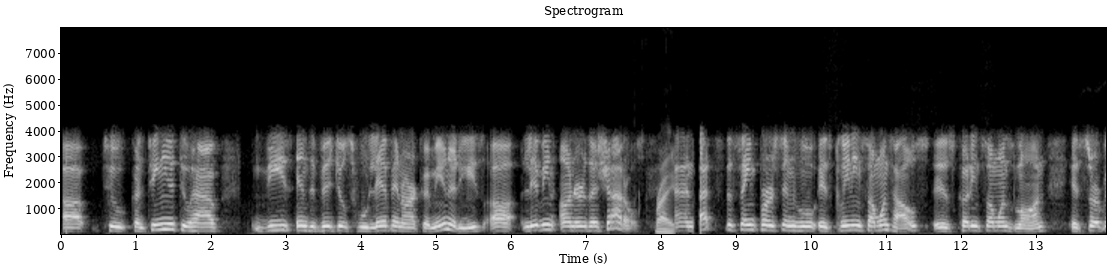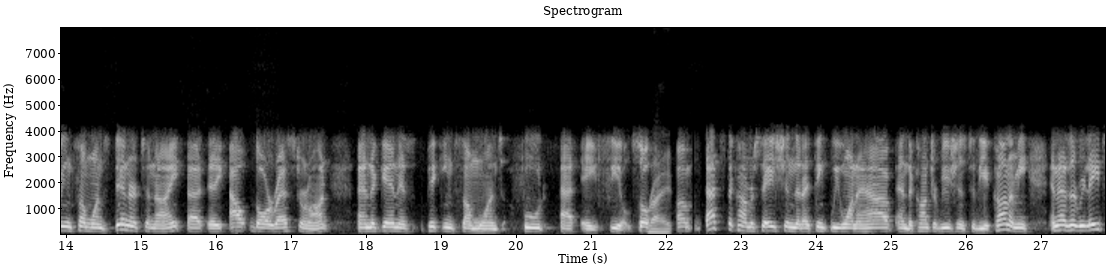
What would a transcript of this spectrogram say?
uh, to continue to have these individuals who live in our communities uh, living under the shadows. Right. And that's the same person who is cleaning someone's house, is cutting someone's lawn, is serving someone's dinner tonight at a outdoor restaurant, and again is picking someone's food at a field. So right. um, that's the conversation that I think we want to have, and the contributions to the economy. And as it relates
